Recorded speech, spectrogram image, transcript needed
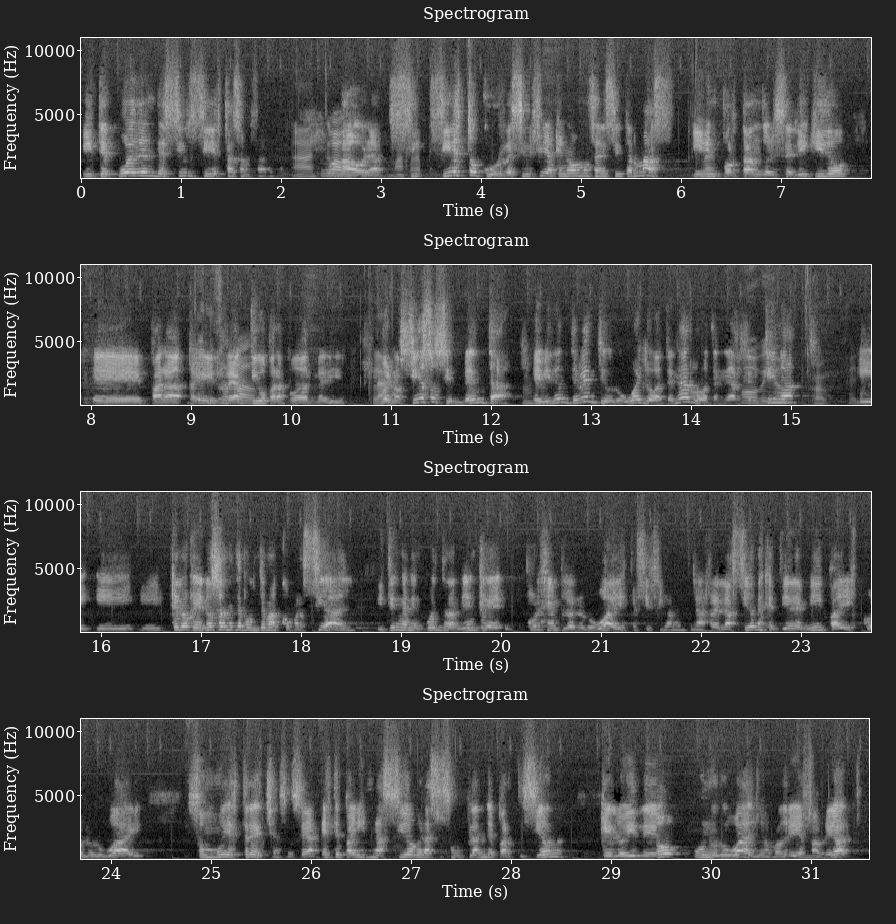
y te pueden decir si estás enfermo. Ah, ahora, si, si, esto ocurre, significa que no vamos a necesitar más ir importando ese líquido eh, para el reactivo para poder medir. Bueno, si eso se inventa, evidentemente Uruguay lo va a tener, lo va a tener Argentina. Y, creo que no solamente por un tema comercial, y tengan en cuenta también que, por ejemplo, en Uruguay específicamente, las relaciones que tiene mi país con Uruguay son muy estrechas. O sea, este país nació gracias a un plan de partición que lo ideó un uruguayo, Rodríguez Fabregat.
